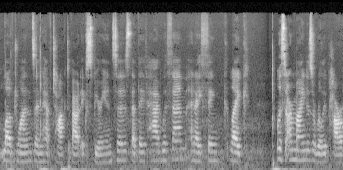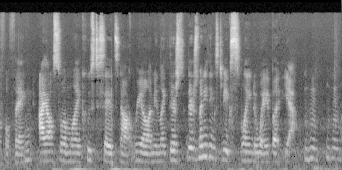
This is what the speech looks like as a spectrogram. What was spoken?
loved ones and have talked about experiences that they've had with them, and I think like. Listen, our mind is a really powerful thing. I also am like, who's to say it's not real? I mean, like, there's there's many things to be explained away, but yeah, mm-hmm, mm-hmm.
